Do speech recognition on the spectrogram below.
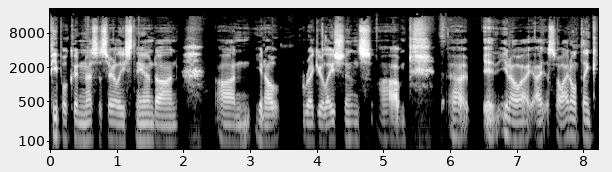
people couldn't necessarily stand on on you know regulations. Um, uh, it, you know, I, I, so I don't think,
